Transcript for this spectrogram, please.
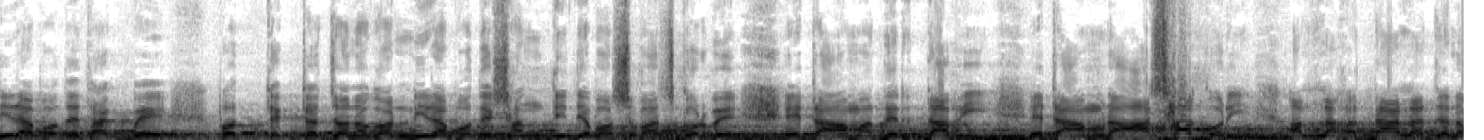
নিরাপদে থাকবে, প্রত্যেকটা জনগণ নিরাপদে শান্তিতে বসবাস করবে, এটা আমাদের দাবি, এটা আমরা আশা করি। আল্লাহ তালা যেন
